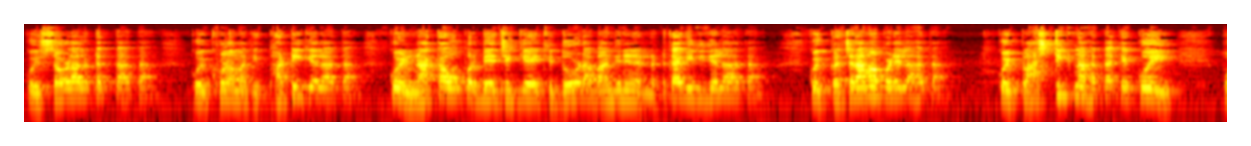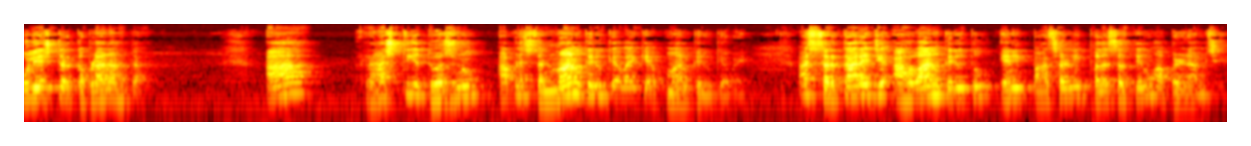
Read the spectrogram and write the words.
કોઈ સવળા લટકતા હતા કોઈ ખૂણામાંથી ફાટી ગયેલા હતા, કોઈ નાકા ઉપર બે જગ્યાએથી દોરડા બાંધીને એને લટકાવી દીધેલા હતા, કોઈ કચરામાં પડેલા હતા, કોઈ પ્લાસ્ટિકના હતા કે કોઈ પોલિએસ્ટર કપડાના હતા. આ રાષ્ટ્રીય ધ્વજનું આપણે સન્માન કર્યું કહેવાય કે અપમાન કર્યું કહેવાય? આ સરકારે જે આહવાન કર્યું હતું, એની પાછળની ફલસરતીનું આ પરિણામ છે.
